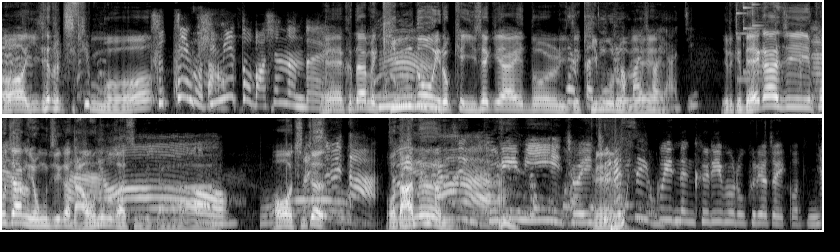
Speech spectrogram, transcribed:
어, 이세돌 치킨무. 두찜 김이 또 맛있는데. 예, 그 다음에 김도 이렇게 이세계 아이돌 이제 김으로, 예. 이렇게 네 가지 포장 용지가 나오는 것 같습니다. 어, 진짜, 맞습니다. 어, 저희 나는, 지금 그림이 저희 네. 드레스 입고 있는 그림으로 그려져 있거든요.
